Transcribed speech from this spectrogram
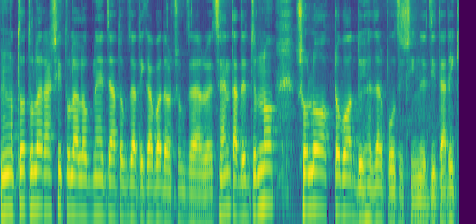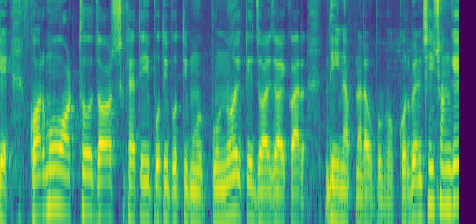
তো তুলা রাশি, তুলা লগ্নে জাতক, জাতিকা বা দর্শক যারা রয়েছেন, তাদের জন্য ষোলো অক্টোবর দুই হাজার পঁচিশ ইংরেজি তারিখে কর্ম, অর্থ, যশ, খ্যাতি প্রতিপত্তি পূর্ণ একটি জয়, জয়কার দিন আপনারা উপভোগ করবেন। সেই সঙ্গে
